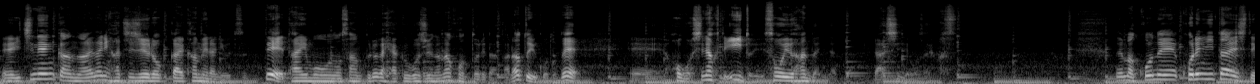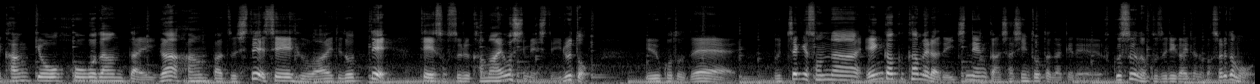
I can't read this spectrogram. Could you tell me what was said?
え1年間の間に86回カメラに映って体毛のサンプルが157本取れたからということで、えー保護しなくていいというそういう判断になったらしいでございます。でまあ、これこれに対して環境保護団体が反発して政府を相手取って提訴する構えを示していると。いうことでぶっちゃけそんな遠隔カメラで1年間写真撮っただけで複数のクズリがいたのかそれとも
